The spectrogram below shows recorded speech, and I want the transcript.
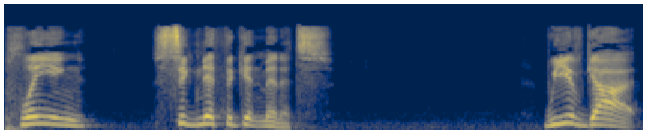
playing significant minutes. We have got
